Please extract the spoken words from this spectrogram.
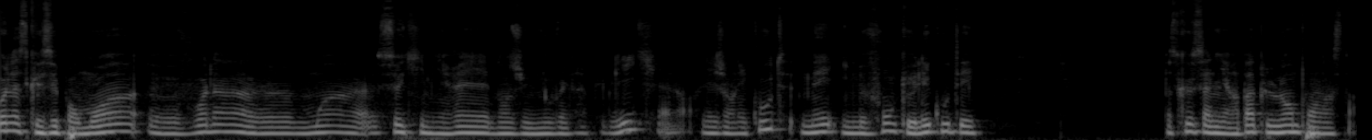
Voilà ce que c'est pour moi, euh, voilà euh, moi ceux qui m'iraient dans une nouvelle république. Alors les gens l'écoutent, mais ils ne font que l'écouter, parce que ça n'ira pas plus loin pour l'instant.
